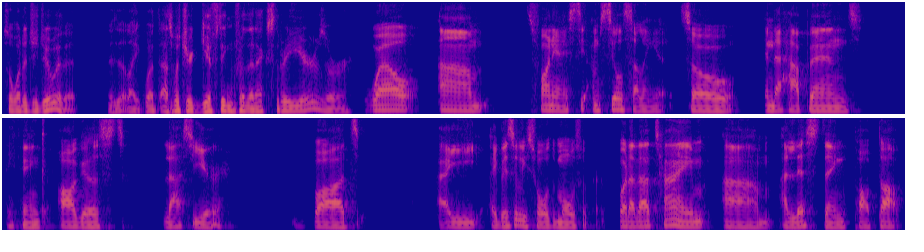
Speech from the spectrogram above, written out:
So what did you do with it? Is it like what that's what you're gifting for the next three years or? Well, um, it's funny. I see, I'm still selling it. So, and that happened, I think August last year, but I, I basically sold most of it. But at that time, um, a listing popped up,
